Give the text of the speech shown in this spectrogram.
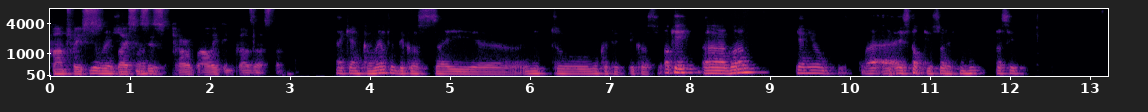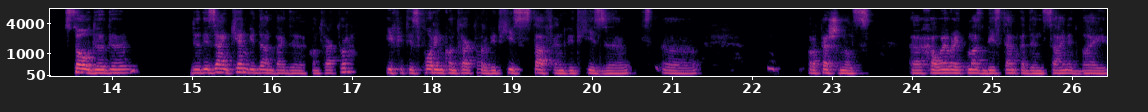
countries Eurasian, licenses are valid in Kazakhstan. I can comment it because I uh, need to look at it because okay, uh, Goran, can you? I, I stopped you. Sorry. Mm -hmm. Proceed. So the, the the design can be done by the contractor if it is foreign contractor with his staff and with his uh, uh, professionals uh, however, it must be stamped and signed by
